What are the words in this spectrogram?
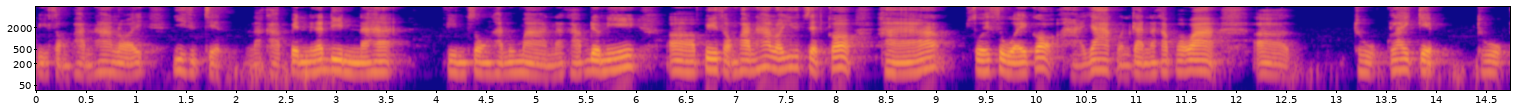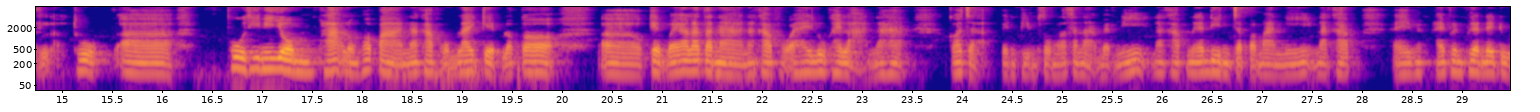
ปี 2527 นะครับ เป็นเนื้อดินนะฮะ พิมพ์ทรงหนุมานนะครับ เดี๋ยวนี้เอ่อปี 2527 ก็หาสวยๆ ก็หายากเหมือนกันนะครับ เพราะว่าถูกไล่เก็บถูกถูกผู้ที่นิยมพระหลวงพ่อปานนะครับ ผมไล่เก็บแล้วก็เอ่อเก็บไว้อารัตนานะครับไว้ให้ลูกให้หลานนะฮะก็จะเป็นพิมพ์ทรงลักษณะแบบนี้นะครับ เนื้อดินจะประมาณนี้นะครับ ให้ให้เพื่อนๆได้ดู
